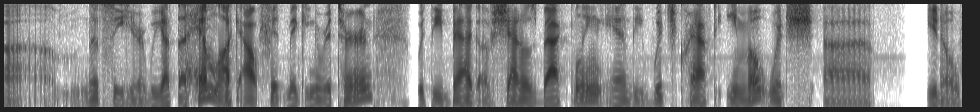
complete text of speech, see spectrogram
Um, let's see here. We got the hemlock outfit making a return with the bag of shadows back bling and the witchcraft emote which uh you know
